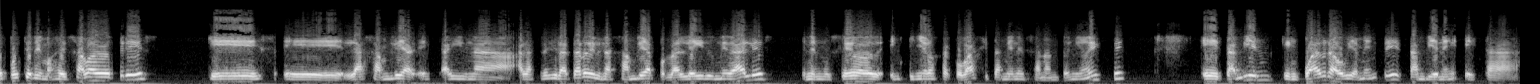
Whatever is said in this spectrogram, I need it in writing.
Después tenemos el sábado 3, que es eh, la asamblea, eh, hay una, a las 3 de la tarde hay una asamblea por la ley de humedales en el Museo de Ingenieros Jacobasi, también en San Antonio Este, también que encuadra obviamente también esta,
